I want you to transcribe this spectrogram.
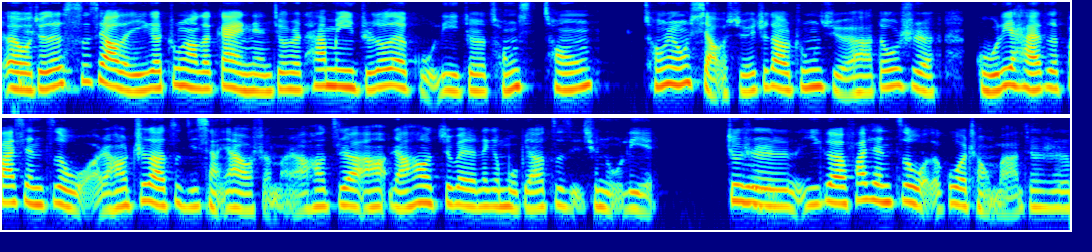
呃，我觉得私校的一个重要的概念就是他们一直都在鼓励，就是从从从那种小学一直到中学啊，都是鼓励孩子发现自我，然后知道自己想要什么，然后知道然后然后就为了那个目标自己去努力。就是一个发现自我的过程吧，就是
